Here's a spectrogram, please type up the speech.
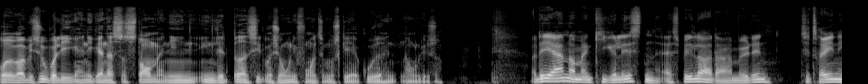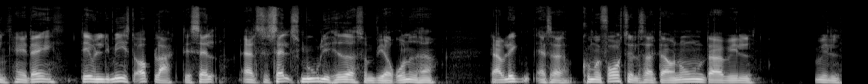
rykker op i Superligaen igen, og så står man i en, i en lidt bedre situation i forhold til måske at gå ud og hente en aflyser. Og det er, når man kigger listen af spillere, der er mødt ind til træning her i dag, det er vel de mest oplagte salg, altså salgsmuligheder, som vi har rundet her. Der er vel ikke, altså, kunne man forestille sig, at der er nogen, der vil, vil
